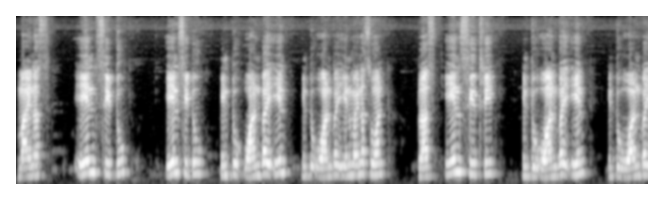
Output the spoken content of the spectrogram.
minus nc2 nc2 into 1 by n into 1 by n minus 1 plus nc3 into 1 by n into 1 by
